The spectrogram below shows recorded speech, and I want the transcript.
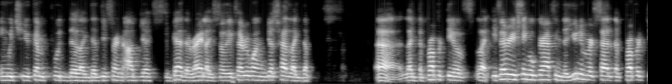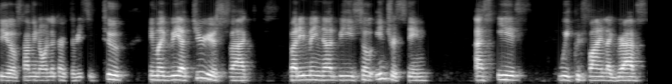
in which you can put the like the different objects together, right? Like so if everyone just had like the uh, like the property of like if every single graph in the universe had the property of having the characteristic two, it might be a curious fact, but it may not be so interesting as if we could find like graphs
